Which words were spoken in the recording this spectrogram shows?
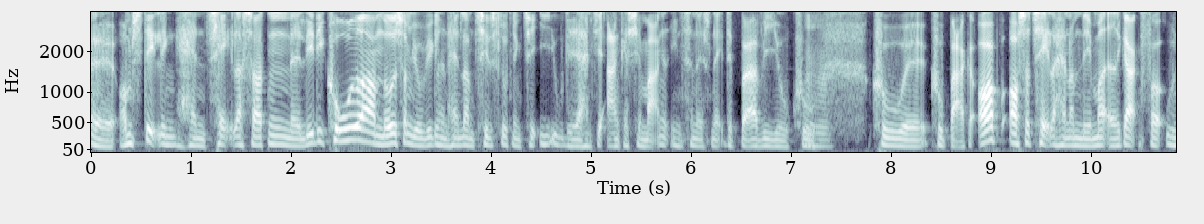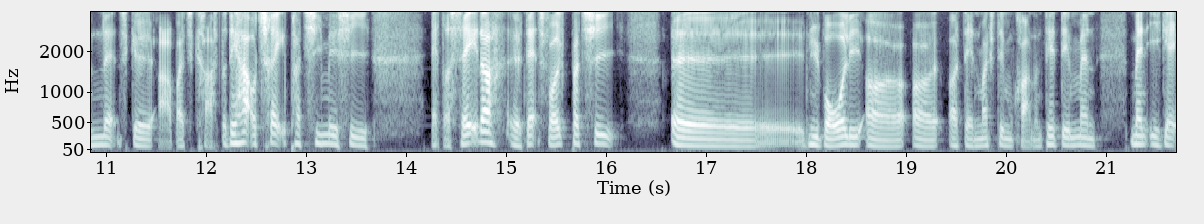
øh, omstilling. Han taler sådan øh, lidt i koder om noget, som jo i virkeligheden handler om tilslutning til EU. Det er han til engagementet internationalt. Det bør vi jo kunne, mm-hmm. kunne, øh, kunne bakke op. Og så taler han om nemmere adgang for udenlandske arbejdskræfter. Det har jo tre partimæssige adressater. Øh, Dansk Folkeparti, øh, Nye Borgerlige og, og, og Danmarksdemokraterne. Det er det, man, man ikke, er,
